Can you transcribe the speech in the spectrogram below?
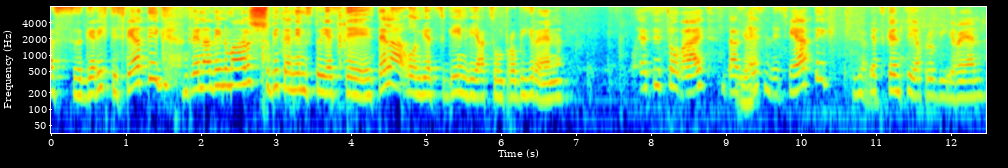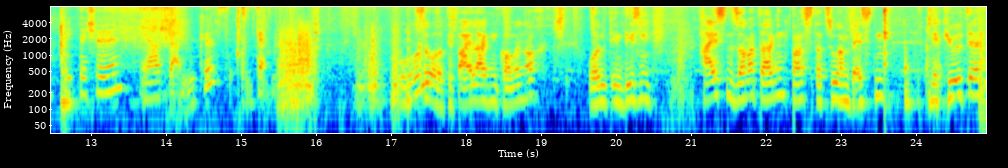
Das Gericht ist fertig, Grenadinmarsch. Bitte nimmst du jetzt die Teller und jetzt gehen wir zum Probieren. Es ist soweit, das ja. Essen ist fertig. Ja. Jetzt können Sie ja probieren. Bitte schön. Ja, danke. Und? So, die Beilagen kommen noch. Und in diesen heißen Sommertagen passt dazu am besten gekühlte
